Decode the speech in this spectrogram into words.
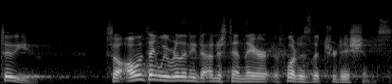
to you. So, the only thing we really need to understand there is what is the traditions.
